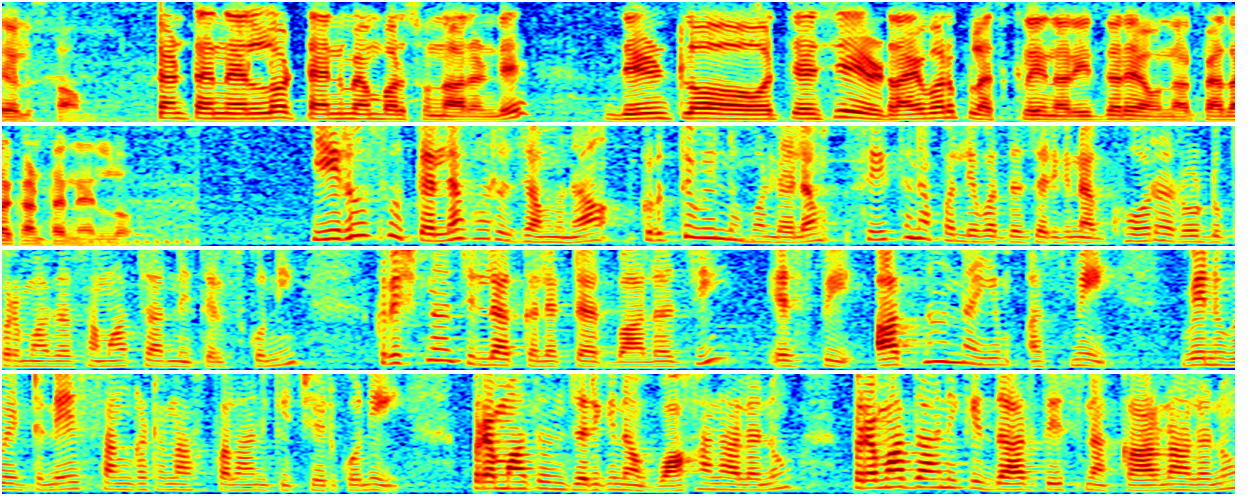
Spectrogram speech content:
తేలుస్తాము కంటైనర్లో టెన్ మెంబర్స్ ఉన్నారండి. దీంట్లో వచ్చేసి డ్రైవర్ ప్లస్ క్లీనర్ ఇద్దరే ఉన్నారు పెద్ద కంటైనర్లో ఈరోజు తెల్లవారుజామున కృత్తివెన్ను మండలం సీతనపల్లి వద్ద జరిగిన ఘోర రోడ్డు ప్రమాద సమాచారాన్ని తెలుసుకుని కృష్ణా జిల్లా కలెక్టర్ బాలాజీ ఎస్పీ అద్నాన్నయం అస్మి వెనువెంటనే సంఘటనా స్థలానికి చేరుకొని ప్రమాదం జరిగిన వాహనాలను ప్రమాదానికి దారితీసిన కారణాలను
